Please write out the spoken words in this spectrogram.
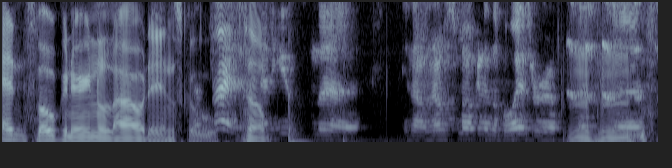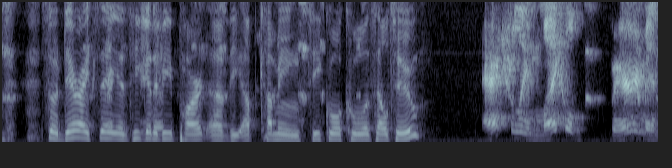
and smoking ain't allowed in school. right. So and he's the, you know, no smoking in the boys' room. So it's, Mhm. uh, So dare I say, is he going to be part of the upcoming sequel, Cool as Hell 2? Actually, Michael Berryman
